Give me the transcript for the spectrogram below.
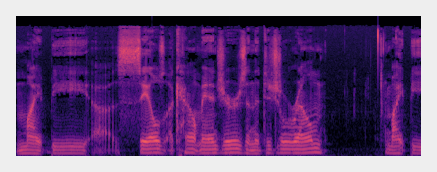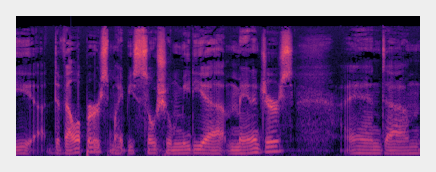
might be uh, sales account managers in the digital realm, might be uh, developers, might be social media managers, and um,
